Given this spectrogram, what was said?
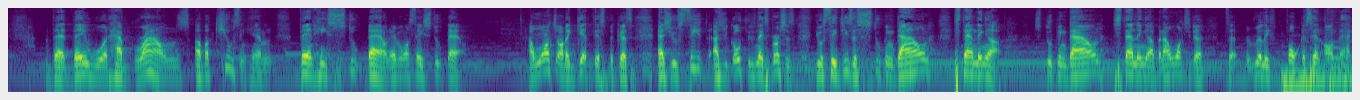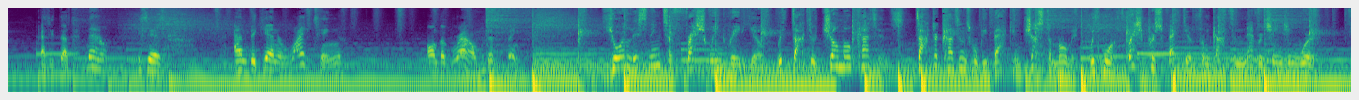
that they would have grounds of accusing him. Then he stooped down. Everyone say, stoop down. I want y'all to get this because as you see, as you go through the next verses, you'll see Jesus stooping down, standing up, stooping down, standing up. And I want you to, to really focus in on that as he does. Now, he says, and began writing on the ground with his finger. You're listening to Fresh Wind Radio with Dr. Jomo Cousins. Dr. Cousins will be back in just a moment with more fresh perspective from God's never changing word.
